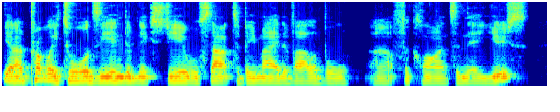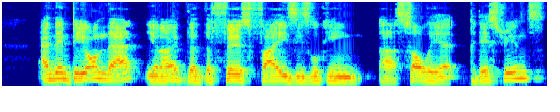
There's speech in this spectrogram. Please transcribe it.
you know, probably towards the end of next year, will start to be made available uh, for clients and their use. And then beyond that, you know, the, the first phase is looking uh, solely at pedestrians.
